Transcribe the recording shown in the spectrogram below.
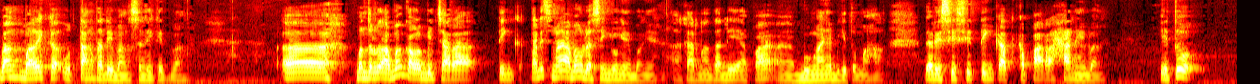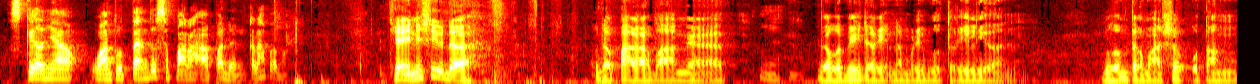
bang balik ke utang tadi bang sedikit bang. Uh, menurut abang kalau bicara tingkat tadi sebenarnya abang udah singgung ya bang ya karena tadi apa uh, bunganya begitu mahal. Dari sisi tingkat keparahan nih bang, itu skillnya one to ten tuh separah apa dan kenapa bang? Ya ini sih udah udah parah banget. Hmm. Udah lebih dari 6.000 triliun belum termasuk utang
